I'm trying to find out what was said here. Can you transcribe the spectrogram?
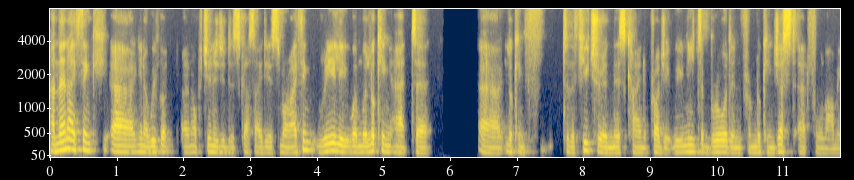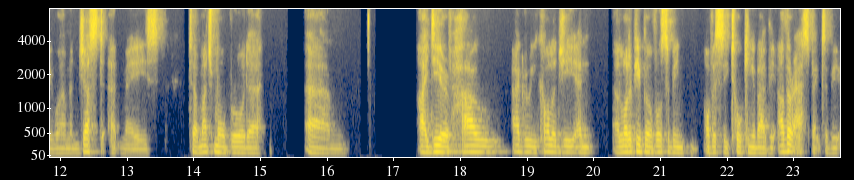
and then I think, uh, you know, we've got an opportunity to discuss ideas tomorrow. I think really when we're looking at uh, uh, looking to the future in this kind of project, we need to broaden from looking just at fall armyworm and just at maize to a much more broader um, idea of how agroecology and a lot of people have also been obviously talking about the other aspects of the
